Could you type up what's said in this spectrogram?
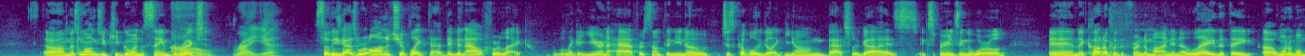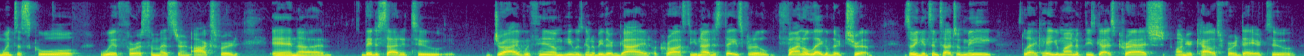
um, as long as you keep going the same direction. Oh, right. Yeah. So these guys were on a trip like that. They've been out for like like a year and a half or something. You know, just a couple of like young bachelor guys experiencing the world. and they caught up with a friend of mine in LA that they uh, one of them went to school with for a semester in Oxford, and uh, they decided to drive with him. He was going to be their guide across the United States for the final leg of their trip. So he gets in touch with me. It's like, hey, you mind if these guys crash on your couch for a day or two?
